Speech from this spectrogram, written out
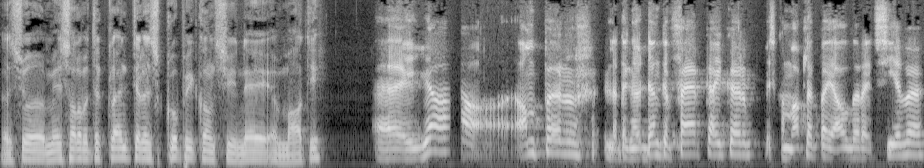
Uh, so mense sal met 'n klein teleskoopie kan sien, nê, nee, Mati? Uh ja, amper, laat ek nou dink 'n verkyker, is kan maklik by helderheid 7.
